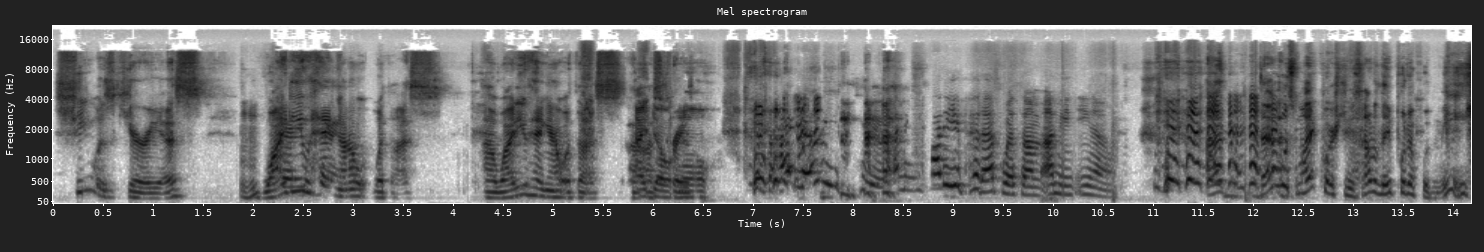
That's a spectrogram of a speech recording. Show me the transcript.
she was curious. Mhm. Why do you hang out with us? Uh, why do you hang out with us? Uh, I don't crazy- know. I know these two. I mean, how do you put up with them? I mean, you know. I, that was my question: is how do they put up with me?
